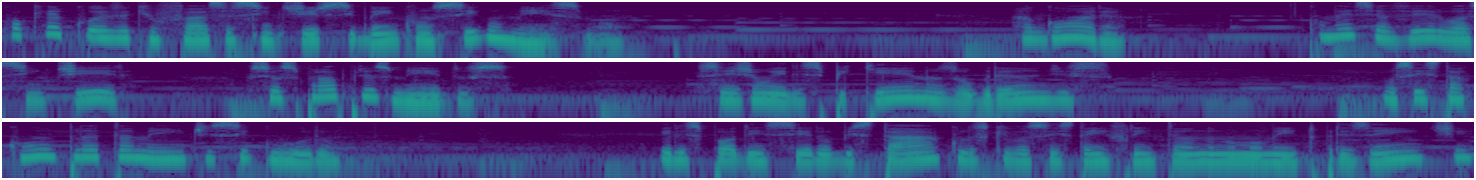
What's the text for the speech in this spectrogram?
Qualquer coisa que o faça sentir-se bem consigo mesmo. Agora, comece a ver ou a sentir os seus próprios medos, sejam eles pequenos ou grandes, você está completamente seguro. Eles podem ser obstáculos que você está enfrentando no momento presente.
